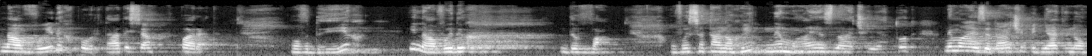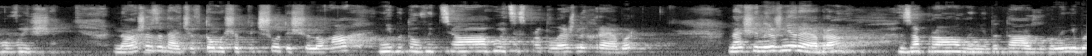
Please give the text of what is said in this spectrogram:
на видих повертатися вперед. Вдих і на видих два. Висота ноги не має значення. Тут немає задачі підняти ногу вище. Наша задача в тому, щоб відчути, що нога нібито витягується з протилежних ребер. Наші нижні ребра заправлені до тазу, вони ніби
